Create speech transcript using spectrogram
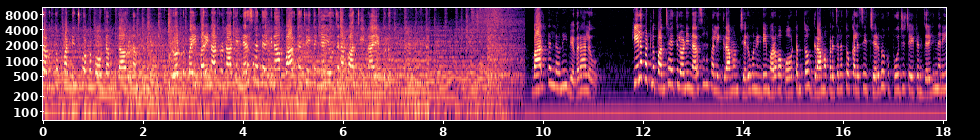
ప్రభుత్వం పట్టించుకోకపోవటం దారుణం. రోడ్డుపై వరి నాట్లు నాటి నిరసన తెలిపిన భారత చైతన్య యువజన పార్టీ నాయకులు. వార్తల్లోని వివరాలు. కీలపట్లు పంచాయతీలోని నరసనపల్లి గ్రామం చెరువు నుండి మొరవ పోవటంతో గ్రామ ప్రజలతో కలిసి చెరువుకు పూజ చేయటం జరిగిందని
